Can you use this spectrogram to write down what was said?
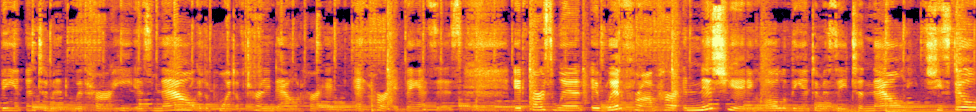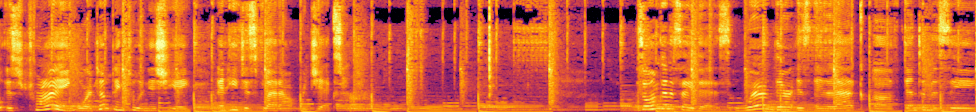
being intimate with her. He is now at the point of turning down her at her advances. It first went it went from her initiating all of the intimacy to now she still is trying or attempting to initiate and he just flat out rejects her. So I'm going to say this where there is a lack of intimacy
